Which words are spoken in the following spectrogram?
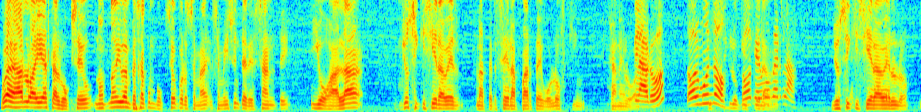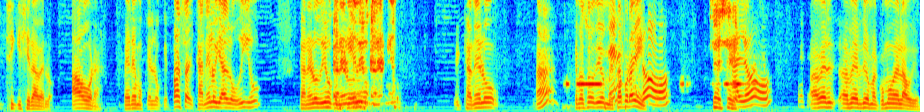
Voy a dejarlo ahí hasta el boxeo. No, no iba a empezar con boxeo, pero se me, se me hizo interesante y ojalá yo sí quisiera ver la tercera parte de Golovkin Canelo. Claro, todo el mundo, todos queremos verla. Yo sí quisiera verlo, sí quisiera verlo. Ahora, veremos qué es lo que pasa. Canelo ya lo dijo, Canelo dijo que Canelo si él, Canelo, ¿ah? ¿Qué pasó, Dios? ¿Me está por ahí? ¿Aló? Sí, sí. ¿Aló? A ver, a ver, Dios, me acomoda el audio.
